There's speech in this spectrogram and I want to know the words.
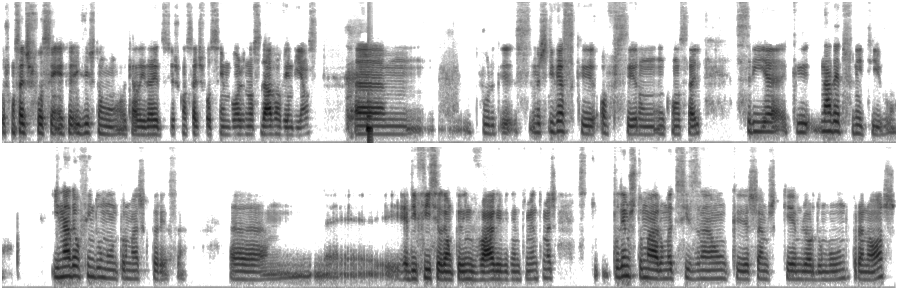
os conselhos fossem, existam aquela ideia de se os conselhos fossem bons, não se davam, vendiam-se. Um, porque, mas se tivesse que oferecer um, um, conselho, seria que nada é definitivo e nada é o fim do mundo, por mais que pareça. É, é, difícil, é um bocadinho vago, evidentemente, mas podemos tomar uma decisão que achamos que é a melhor do mundo para nós.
